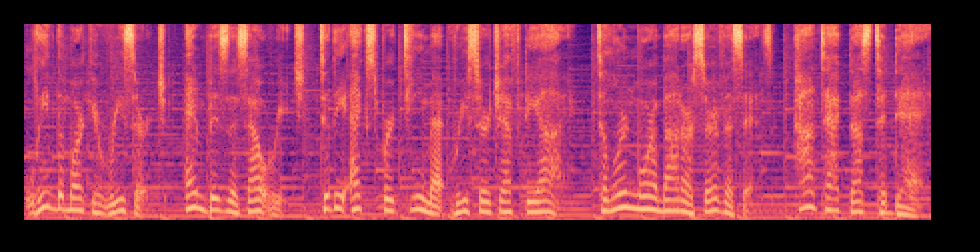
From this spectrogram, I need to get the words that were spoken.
Leave the market research and business outreach to the expert team at Research FDI to learn more about our services, contact us today.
